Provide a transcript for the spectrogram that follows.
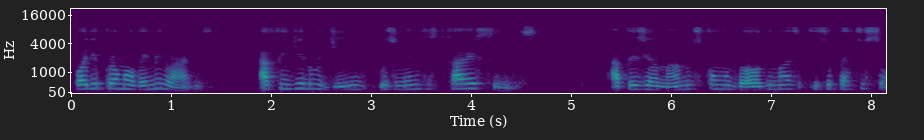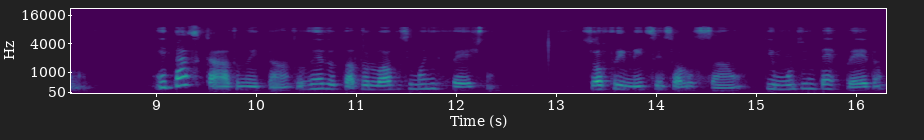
podem promover milagres, a fim de iludir os menos esclarecidos, aprisionando-os com dogmas e superstições. Em tais casos, no entanto, os resultados logo se manifestam. Sofrimentos sem solução, que muitos interpretam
